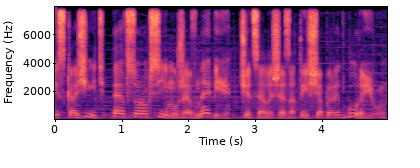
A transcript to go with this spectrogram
і скажіть, F-47 уже в небі, чи це лише затища перед бурею?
